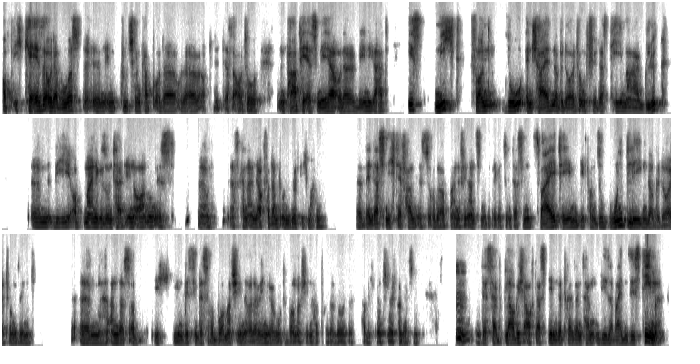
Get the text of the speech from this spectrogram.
ob ich Käse oder Wurst äh, im Kühlschrank habe oder, oder ob das Auto ein paar PS mehr oder weniger hat, ist nicht von so entscheidender Bedeutung für das Thema Glück, ähm, wie ob meine Gesundheit in Ordnung ist. Ja, das kann einen ja auch verdammt unglücklich machen, äh, wenn das nicht der Fall ist oder ob meine Finanzen geregelt sind. Das sind zwei Themen, die von so grundlegender Bedeutung sind. Ähm, anders, ob ich die ein bisschen bessere Bohrmaschine oder weniger gute Bohrmaschine habe oder so, das habe ich ganz schnell vergessen. Mhm. Und deshalb glaube ich auch, dass den Repräsentanten dieser beiden Systeme,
